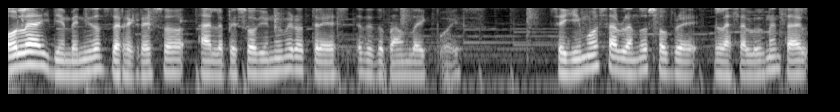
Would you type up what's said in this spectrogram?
Hola y bienvenidos de regreso al episodio número 3 de The Brown Lake Boys. Seguimos hablando sobre la salud mental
